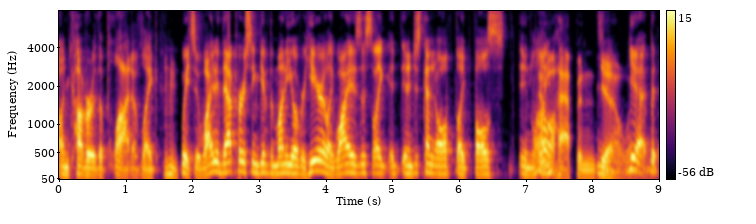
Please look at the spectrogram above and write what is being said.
uncover the plot of like Mhm. wait so why did that person give the money over here like why is this like it, and it just kind of all like falls in line. It all happened. You Yeah. know, yeah but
